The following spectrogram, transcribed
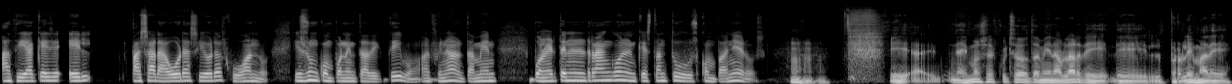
hacía que él pasar horas y horas jugando. Y es un componente adictivo, al final, también ponerte en el rango en el que están tus compañeros. Eh, hemos escuchado también hablar del problema de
